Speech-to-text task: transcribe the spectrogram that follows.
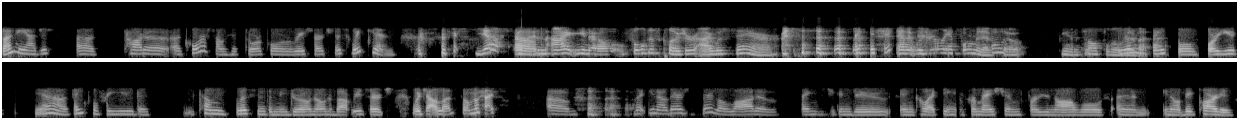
Funny, I just uh taught a, a course on historical research this weekend. Yes, and, Um, and I, you know, full disclosure, I was there, and it was really informative. So, you know, tell us a little really bit about that. thankful for you. Yeah, thankful for you to come listen to me drone on about research, which I love so much. Um, but you know, there's there's a lot of things you can do in collecting information for your novels, and you know, a big part is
